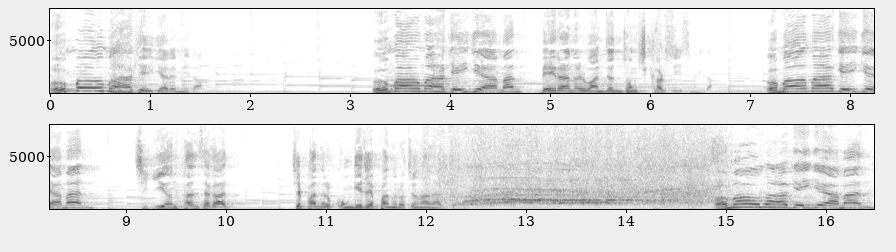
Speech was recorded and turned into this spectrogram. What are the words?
어마어마하게 이겨야 됩니다. 어마어마하게 이겨야만 내란을 완전 종식할 수 있습니다. 어마어마하게 이겨야만 지기현 판사가 재판을 공개 재판으로 전환할 거예요. 어마어마하게 이겨야만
